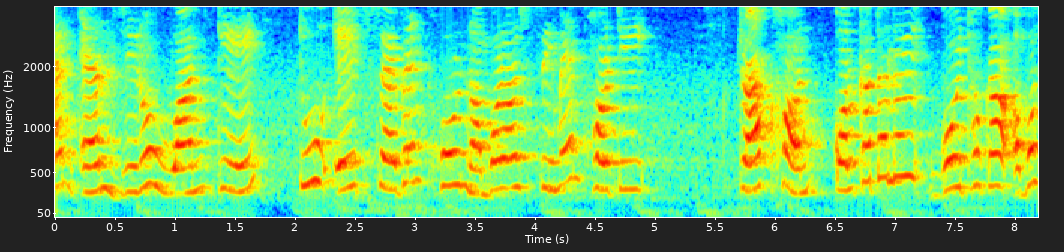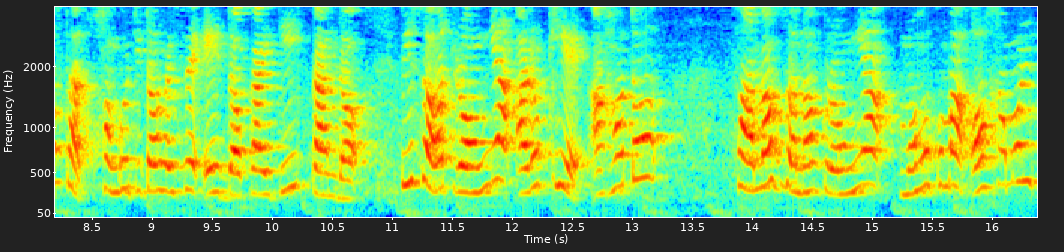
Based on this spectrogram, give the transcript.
N L zero' one K two eight seven four নম্বৰৰ চিমেণ্ট ভৰ্তি ট্ৰাকখন কলকাতালৈ গৈ থকা অৱস্থাত সংঘটিত হৈছে এই ডকাইতি কাণ্ড। পিছত ৰঙিয়া আৰক্ষীয়ে আহত চালকজনক ৰঙিয়া মহকুমা অসামৰিক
